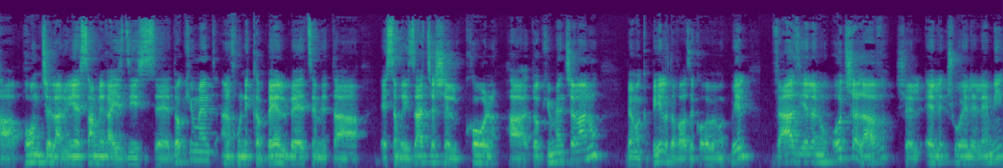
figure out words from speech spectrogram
הפרומט שלנו יהיה summarize this uh, document, אנחנו נקבל בעצם את הסמריזציה של כל הדוקיומנט שלנו במקביל, הדבר הזה קורה במקביל, ואז יהיה לנו עוד שלב של, שהוא LLMי,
